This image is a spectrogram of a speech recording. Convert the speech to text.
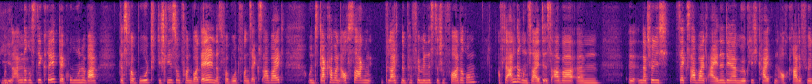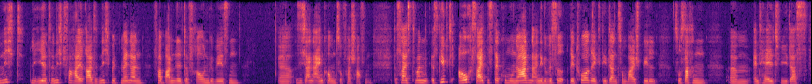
Die, Und ein anderes Dekret der Kommune war das Verbot, die Schließung von Bordellen, das Verbot von Sexarbeit. Und da kann man auch sagen, vielleicht eine feministische Forderung. Auf der anderen Seite ist aber ähm, äh, natürlich Sexarbeit eine der Möglichkeiten, auch gerade für nicht liierte, nicht verheiratet, nicht mit Männern verbandelte Frauen gewesen, äh, sich ein Einkommen zu verschaffen. Das heißt, man, es gibt auch seitens der Kommunaden eine gewisse Rhetorik, die dann zum Beispiel so Sachen ähm, enthält, wie dass äh,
